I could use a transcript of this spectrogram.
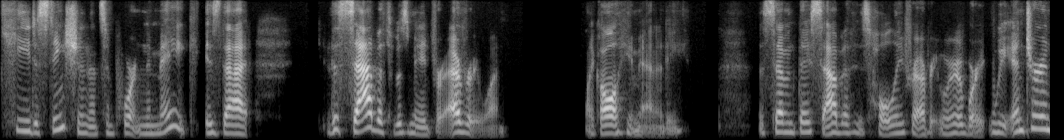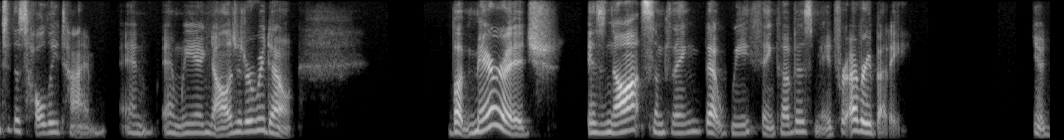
key distinction that's important to make is that the sabbath was made for everyone like all humanity. The seventh day sabbath is holy for everyone we enter into this holy time and and we acknowledge it or we don't. But marriage is not something that we think of as made for everybody. You know,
